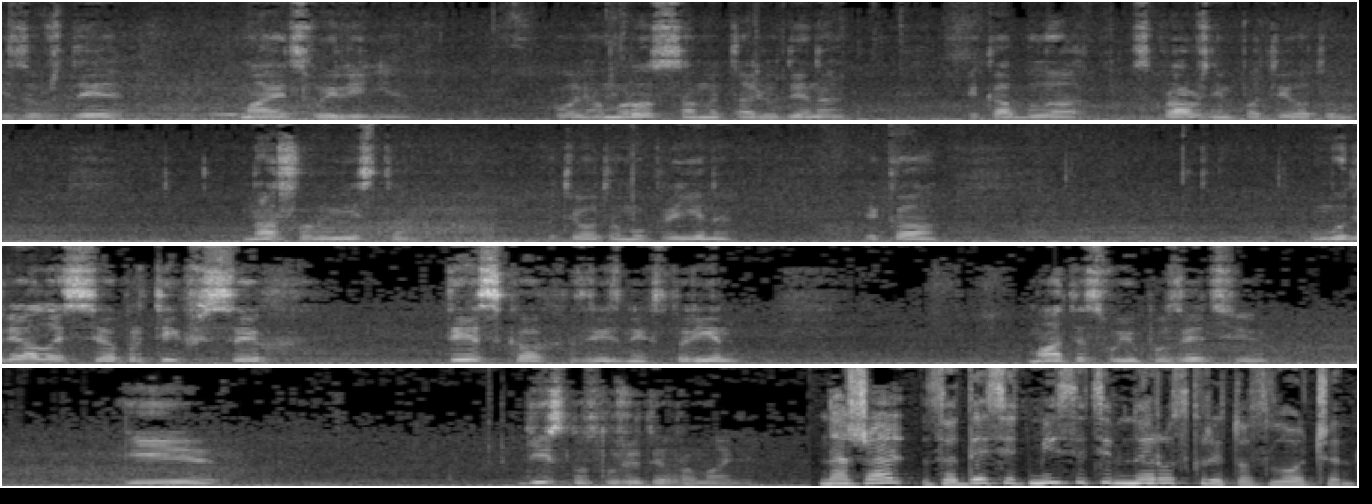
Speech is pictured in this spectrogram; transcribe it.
і завжди мають свою лінію. Ольга Мороз саме та людина, яка була справжнім патріотом нашого міста, патріотом України, яка умудрялася при тих всіх тисках з різних сторін мати свою позицію і дійсно служити громаді. На жаль, за 10 місяців не розкрито злочин.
